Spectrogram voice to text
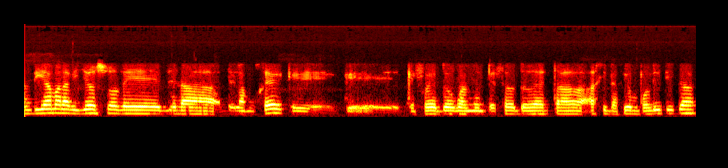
el día maravilloso de, la, de la mujer, que, que, fue todo cuando empezó toda esta agitación política.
